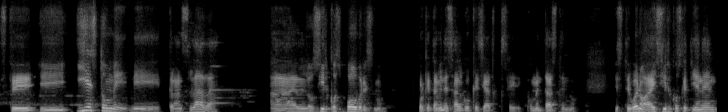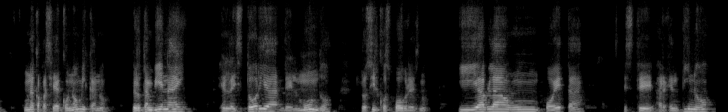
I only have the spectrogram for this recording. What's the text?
Este, y, esto me, traslada a los circos pobres, ¿no? Porque también es algo que ya se comentaste, ¿no? Este, bueno, hay circos que tienen una capacidad económica, ¿no? Pero también hay en la historia del mundo los circos pobres, ¿no? Y habla un poeta este, argentino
